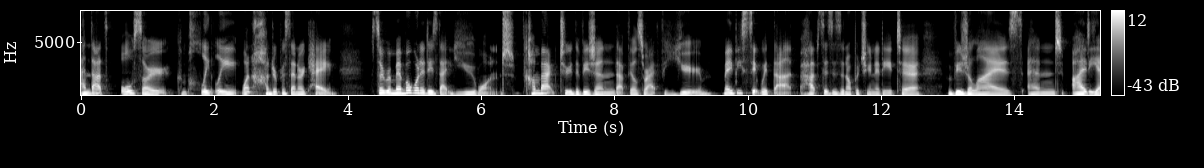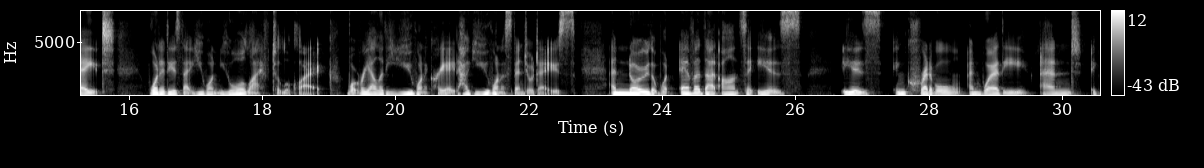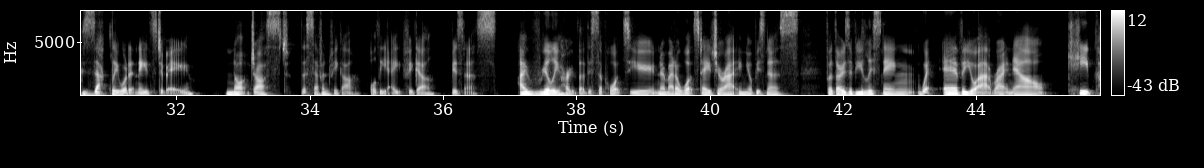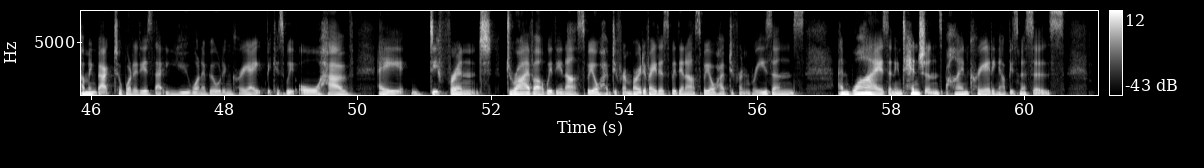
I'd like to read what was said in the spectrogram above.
And that's also completely 100% okay. So remember what it is that you want. Come back to the vision that feels right for you. Maybe sit with that. Perhaps this is an opportunity to visualize and ideate what it is that you want your life to look like, what reality you want to create, how you want to spend your days. And know that whatever that answer is, is incredible and worthy and exactly what it needs to be, not just the seven figure or the eight figure business. I really hope that this supports you no matter what stage you're at in your business. For those of you listening, wherever you're at right now, keep coming back to what it is that you want to build and create because we all have a different driver within us. We all have different motivators within us. We all have different reasons and whys and intentions behind creating our businesses.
